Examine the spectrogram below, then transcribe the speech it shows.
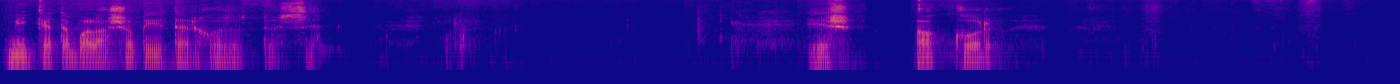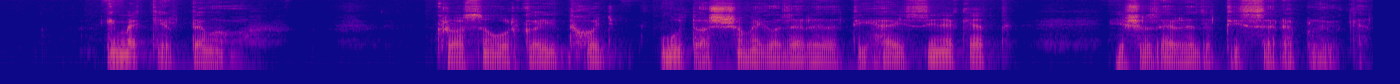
minket a Balassa Péter hozott össze. És akkor én megkértem a Krasznaorkait, hogy mutassa meg az eredeti helyszíneket és az eredeti szereplőket.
